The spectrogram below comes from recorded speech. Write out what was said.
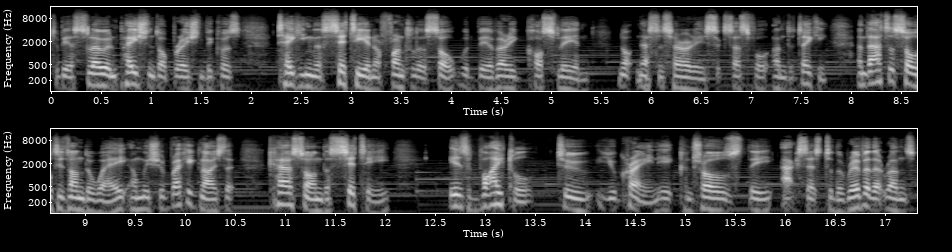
to be a slow and patient operation because taking the city in a frontal assault would be a very costly and not necessarily successful undertaking. And that assault is underway, and we should recognize that Kherson, the city, is vital to Ukraine. It controls the access to the river that runs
